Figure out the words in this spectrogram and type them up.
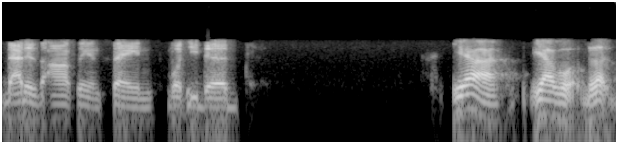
that is honestly insane what he did. Yeah, yeah, well, that,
